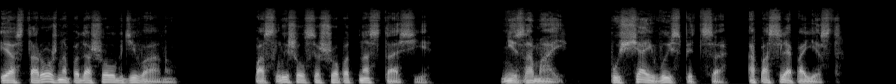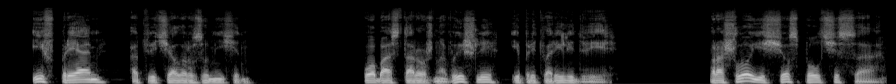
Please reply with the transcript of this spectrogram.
и осторожно подошел к дивану. Послышался шепот Настасьи. «Не замай, пущай выспится, а после поест». «И впрямь», — отвечал Разумихин. Оба осторожно вышли и притворили дверь. Прошло еще с полчаса.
